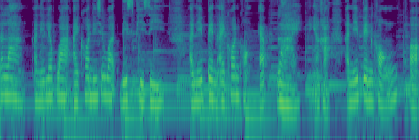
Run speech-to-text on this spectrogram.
ด้านล่าง อันนี้เรียกว่าไอคอนที่ชื่อว่า This PC อันนี้เป็นไอคอนของแอป Line อย่างเงี้ยค่ะ อันนี้เป็นของเอ่อ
